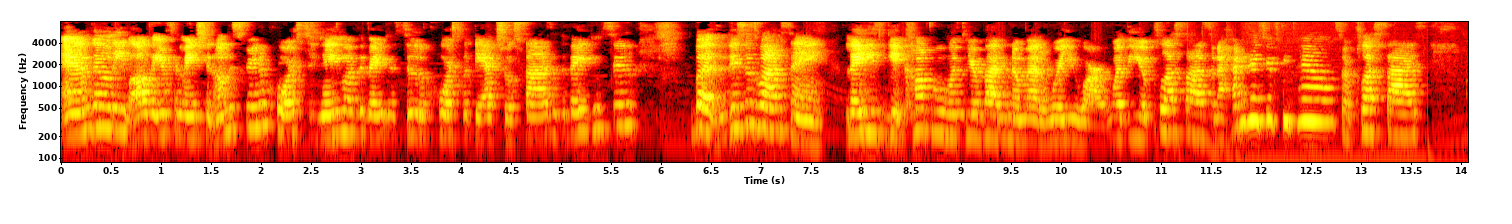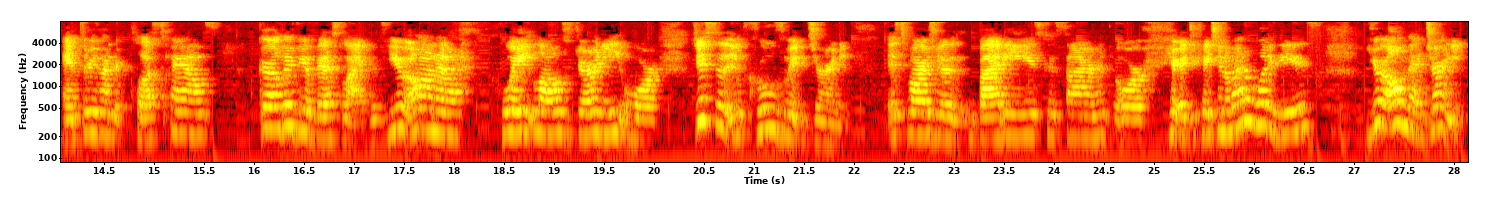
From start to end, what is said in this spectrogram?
And I'm going to leave all the information on the screen, of course, the name of the bathing suit, of course, with the actual size of the bathing suit. But this is what I'm saying. Ladies, get comfortable with your body no matter where you are. Whether you're plus size and 150 pounds or plus size and 300 plus pounds, girl, live your best life. If you're on a weight loss journey or just an improvement journey, as far as your body is concerned or your education, no matter what it is, you're on that journey.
